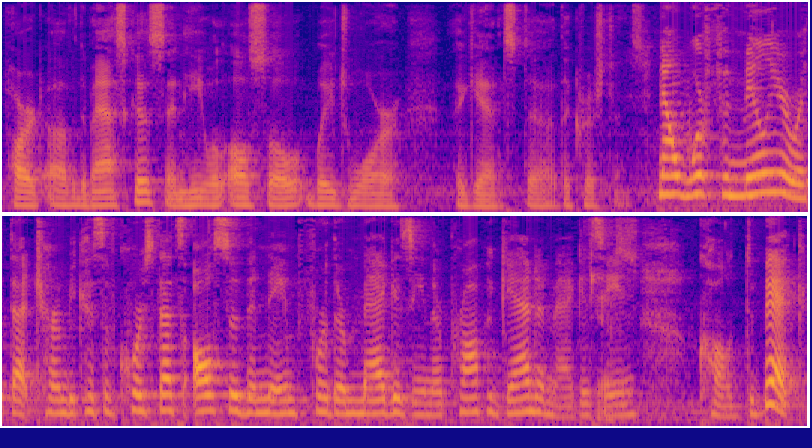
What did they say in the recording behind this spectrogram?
part of Damascus and he will also wage war against uh, the Christians. Now, we're familiar with that term because, of course, that's also the name for their magazine, their propaganda magazine yes. called Dabiq.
